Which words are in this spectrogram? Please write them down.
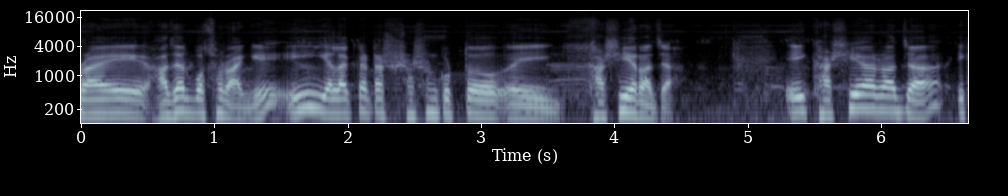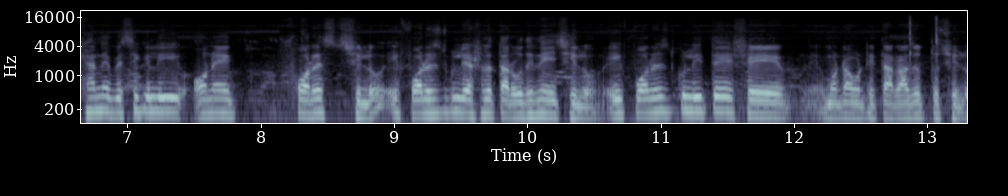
প্রায় হাজার বছর আগে এই এলাকাটা শাসন করত এই খাসিয়া রাজা। এই খাসিয়া রাজা এখানে বেসিক্যালি অনেক ফরেস্ট ছিল, এই ফরেস্টগুলি আসলে তার অধীনেই ছিল। এই ফরেস্টগুলিতে সে মোটামুটি তার রাজত্ব ছিল।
